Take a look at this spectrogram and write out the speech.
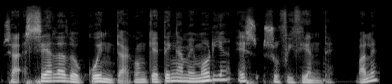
o sea, se ha dado cuenta, con que tenga memoria es suficiente, ¿vale?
